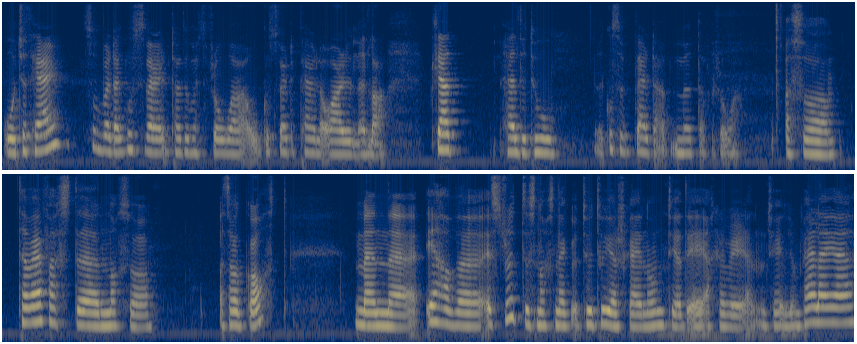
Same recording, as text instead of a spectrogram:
Och till här så var det godsvärd att du måste fråga och godsvärd till Perla och Arjen eller vad hällde du eller godsvärd att möta för fråga? Alltså, det var faktiskt uh, nog så alltså det var gott. Men uh, jag har jag struttes nog snäck till tog jag ska inom till att jag akkurat var en tjej och Perla är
